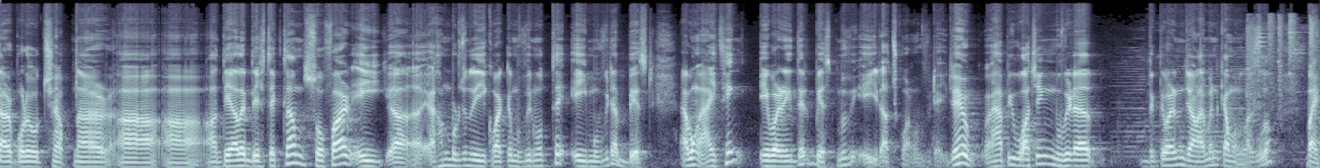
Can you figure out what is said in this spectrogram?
তারপরে হচ্ছে আপনার দেয়ালের দেশ দেখলাম। সোফার এই এখন পর্যন্ত এই কয়েকটা মুভির মধ্যে এই মুভিটা বেস্ট এবং আই থিঙ্ক এবার এদের বেস্ট মুভি এই রাজকুমার মুভিটাই যাই হোক হ্যাপি ওয়াচিং মুভিটা দেখতে পারেন, জানাবেন কেমন লাগল। বাই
